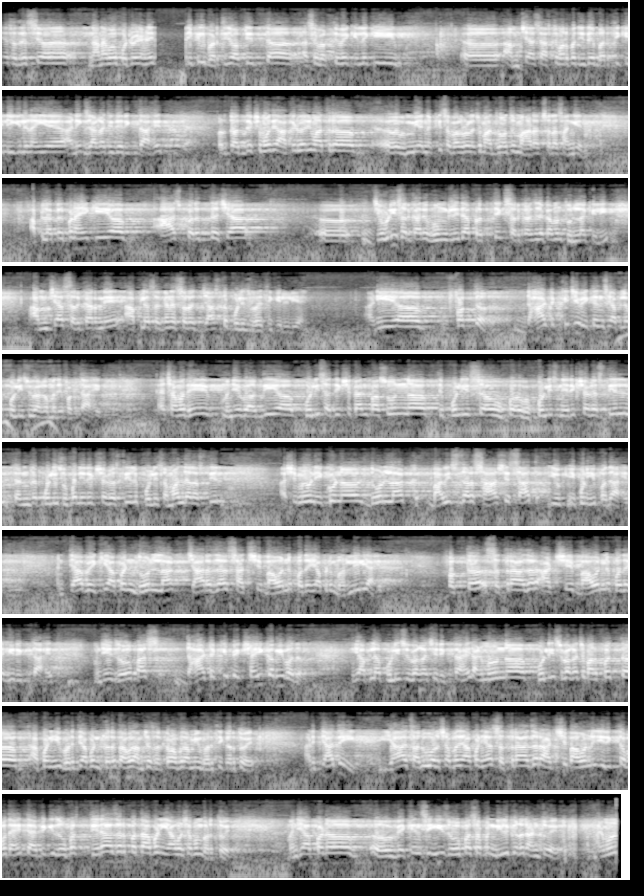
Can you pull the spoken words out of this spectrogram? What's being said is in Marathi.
सदस्य नानाभाऊ पटोळे यांनी देखील भरतीच्या बाबतीत असे वक्तव्य केले की आमच्या शासनामार्फत जिथे भरती केली गेली नाहीये अनेक जागा तिथे रिक्त आहेत. परंतु अध्यक्षमध्ये आकडेवारी मात्र मी नक्की सभागृहाच्या माध्यमातून महाराष्ट्राला सांगेन. आपला कल्पना आहे की आजपर्यंतच्या जेवढी सरकारे होऊन गेली त्या प्रत्येक सरकारची जर का आपण तुलना केली आमच्या सरकारने आपल्या सरकारने सर्वात जास्त पोलीस भरती केलेली आहे. आणि फक्त दहा टक्केची वेकन्सी आपल्या पोलीस विभागामध्ये फक्त आहे. याच्यामध्ये म्हणजे अगदी पोलीस अधीक्षकांपासून ते पोलीस उप पोलीस निरीक्षक असतील त्यानंतर पोलीस उपनिरीक्षक असतील पोलीस अंमलदार असतील असे मिळून एकूण दोन लाख बावीस हजार सहाशे सात यु- एकूण ही पदं आहेत. आणि त्यापैकी आपण दोन लाख चार हजार सातशे बावन्न पदं ही आपण भरलेली आहेत. फक्त सतरा हजार आठशे बावन्न पदं ही रिक्त आहेत. म्हणजे जवळपास दहा टक्केपेक्षाही कमी पदं ही आपल्या पोलीस विभागाची रिक्त आहेत. आणि म्हणून पोलीस विभागाच्या मार्फत आपण ही भरती आपण करत आहोत. आमच्या सरकारमार्फत आम्ही भरती करतोय. आणि त्यातही ह्या चालू वर्षामध्ये आपण ह्या सतरा हजार आठशे बावन्न जी रिक्त पदं आहेत त्यापैकी जवळपास तेरा हजार पदं आपण या वर्षी आपण भरतोय. म्हणजे आपण वेकेन्सी ही जवळपास आपण नील करत आणतोय. आणि म्हणून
